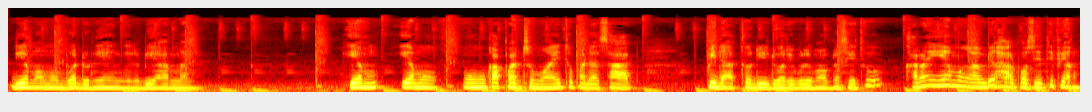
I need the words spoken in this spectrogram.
Dia mau membuat dunia yang lebih aman. Ia, ia mengungkapkan semua itu pada saat pidato di 2015 itu karena ia mengambil hal positif yang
